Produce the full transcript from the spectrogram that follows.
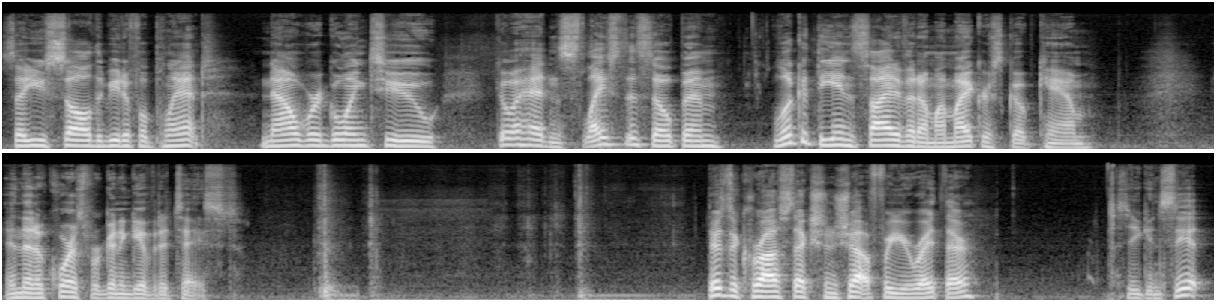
So you saw the beautiful plant. Now we're going to go ahead and slice this open, look at the inside of it on my microscope cam, and then of course we're going to give it a taste. There's a cross-section shot for you right there. So you can see it.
